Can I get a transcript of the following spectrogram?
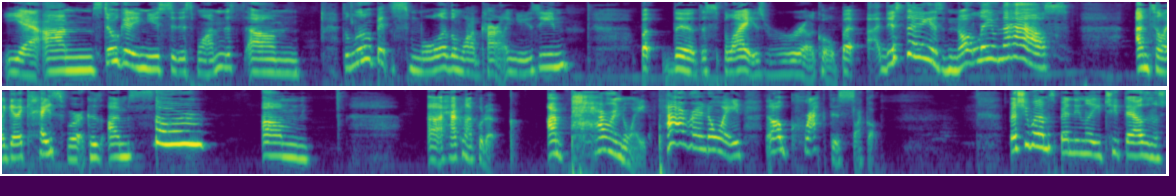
yeah, I'm still getting used to this one. This um, it's a little bit smaller than what I'm currently using, but the display is really cool. But uh, this thing is not leaving the house until I get a case for it because I'm so um, uh, how can I put it? I'm paranoid, paranoid that I'll crack this sucker especially when I'm spending like 2,000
